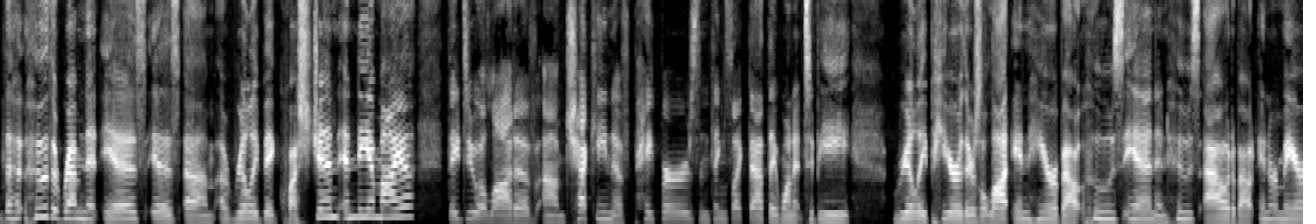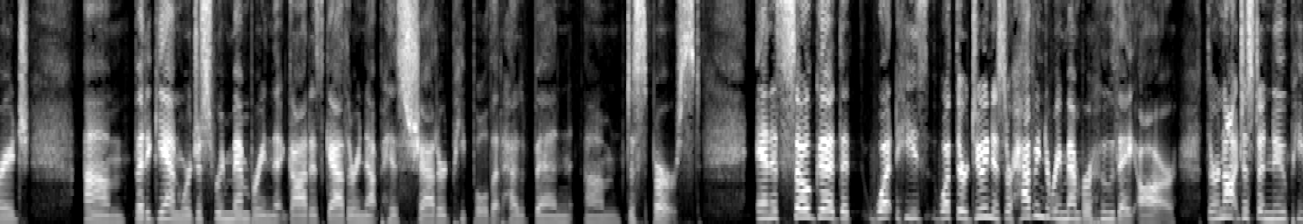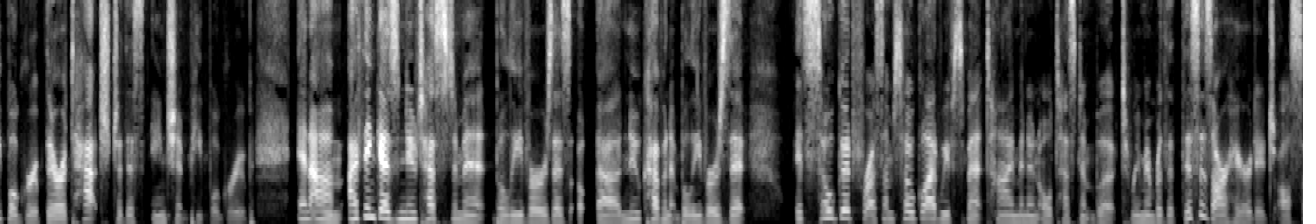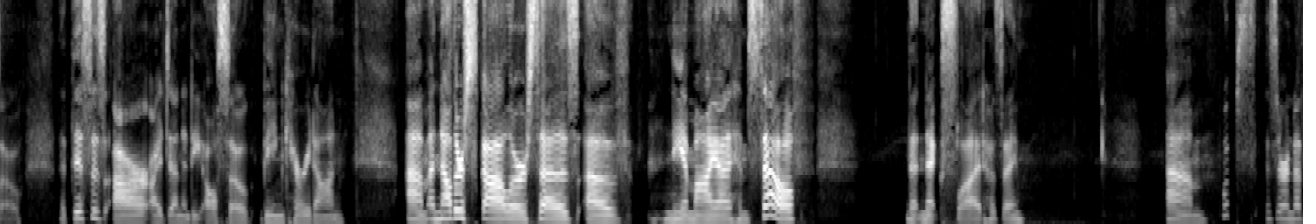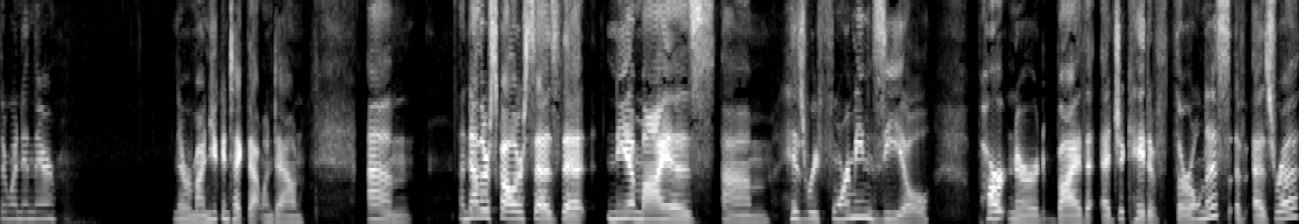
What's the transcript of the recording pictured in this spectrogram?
the, who the remnant is is um, a really big question in Nehemiah. They do a lot of um, checking of papers and things like that. They want it to be really pure. There's a lot in here about who's in and who's out, about intermarriage. Um, but again, we're just remembering that God is gathering up his shattered people that have been um, dispersed. And it's so good that what he's what they're doing is they're having to remember who they are. They're not just a new people group; they're attached to this ancient people group. And um, I think, as New Testament believers, as uh, New Covenant believers, that it's so good for us. I'm so glad we've spent time in an Old Testament book to remember that this is our heritage also, that this is our identity also being carried on. Um, another scholar says of Nehemiah himself, that next slide, Jose. Um, whoops, is there another one in there? Never mind, you can take that one down. Um, another scholar says that Nehemiah's um, his reforming zeal, partnered by the educative thoroughness of Ezra,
